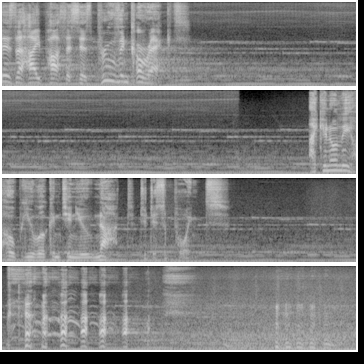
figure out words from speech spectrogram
Is the hypothesis proven correct. I can only hope you will continue not to disappoint.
